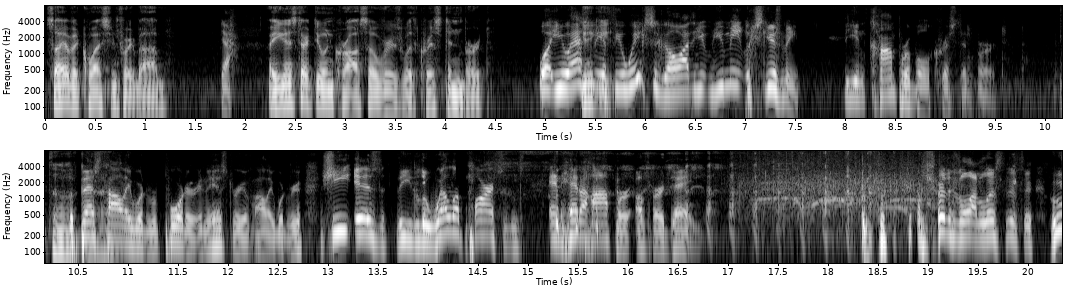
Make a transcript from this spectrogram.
So I have a question for you, Bob. Yeah. Are you going to start doing crossovers with Kristyn Burtt? Well, you asked You- me a you- few weeks ago. You, you mean, excuse me, the incomparable Kristyn Burtt, Oh, the best Hollywood reporter in the history of Hollywood. She is the Louella Parsons and Hedda Hopper of her day. I'm sure there's a lot of listeners who, who's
